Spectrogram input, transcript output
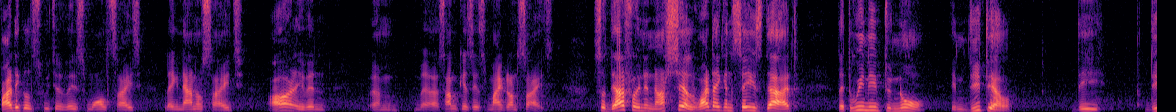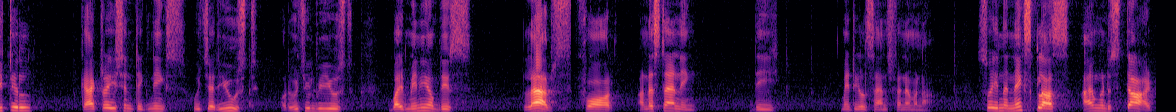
particles which are very small size like nano size or even um, uh, some cases micron size so, therefore, in a nutshell what I can say is that that we need to know in detail the detailed characterization techniques which are used or which will be used by many of these labs for understanding the material science phenomena. So, in the next class I am going to start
